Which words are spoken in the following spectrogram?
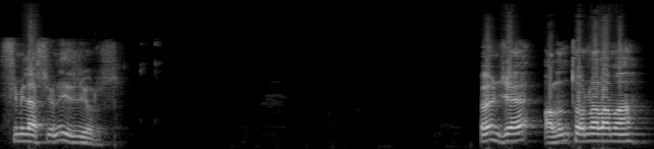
simülasyonu izliyoruz. Önce alın tornalama,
